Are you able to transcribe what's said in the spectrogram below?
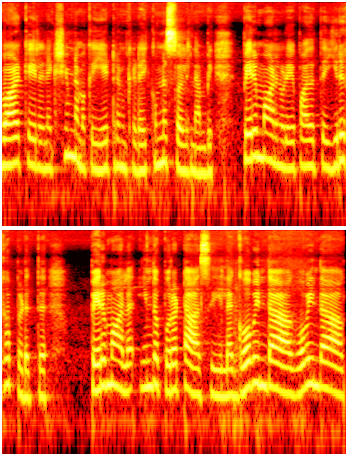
வாழ்க்கையில் நிச்சயம் நமக்கு ஏற்றம் கிடைக்கும்னு சொல்லி நம்பி. பெருமாளினுடைய பாதத்தை இறுகப்படுத்த பெருமாளை இந்த புரட்டாசியில் கோவிந்தா கோவிந்தா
